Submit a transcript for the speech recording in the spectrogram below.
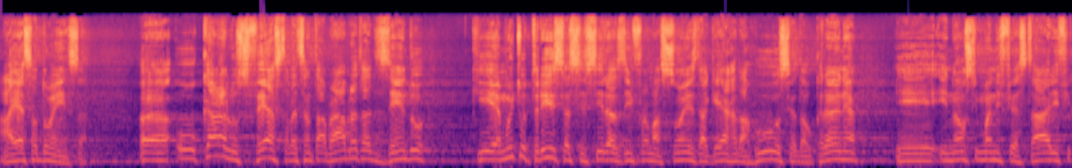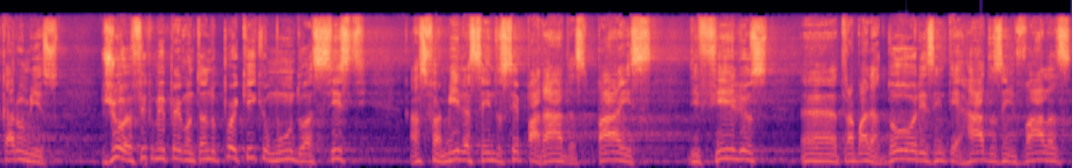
a essa doença. Uh, o Carlos Festa, de Santa Bárbara, está dizendo que é muito triste assistir às informações da guerra da Rússia, da Ucrânia e, e não se manifestar e ficar omisso. Ju, eu fico me perguntando por que, que o mundo assiste as famílias sendo separadas, pais de filhos, eh, trabalhadores enterrados em valas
